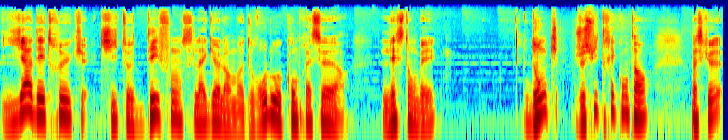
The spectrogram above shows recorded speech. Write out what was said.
Il y a des trucs qui te défoncent la gueule en mode rouleau au compresseur, laisse tomber. Donc, je suis très content parce que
